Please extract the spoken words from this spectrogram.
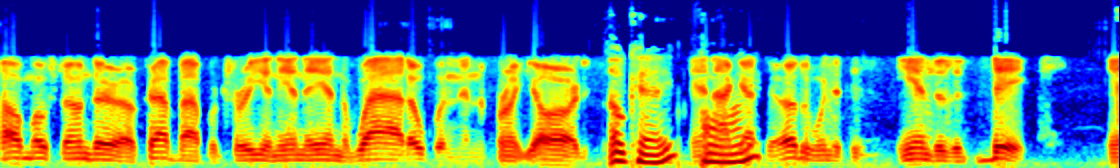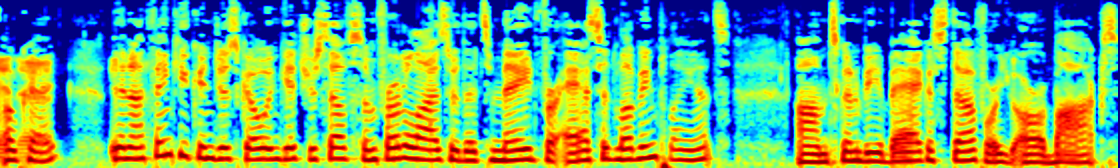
almost under a crabapple tree, and then they in the wide open in the front yard. Okay. And All I right. got the other one at the end of the deck. And, okay. Uh, then I think you can just go and get yourself some fertilizer that's made for acid loving plants. Um, it's going to be a bag of stuff or, or a box,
